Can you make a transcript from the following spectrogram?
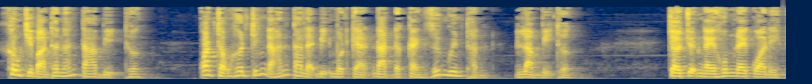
Không chỉ bản thân hắn ta bị thương, Quan trọng hơn chính là hắn ta lại bị một kẻ đạt được cảnh giới nguyên thần Làm bị thương. Chờ chuyện ngày hôm nay qua đi.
